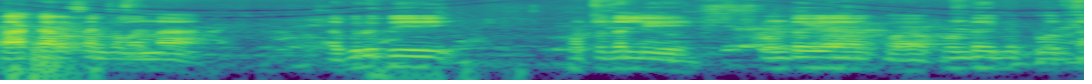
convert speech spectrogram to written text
ಸಹಕಾರ ಸಂಘವನ್ನು ಅಭಿವೃದ್ಧಿ ಪಥದಲ್ಲಿ ಕೊಂಡೊಯ್ಯ ಕೊಂಡೊಯ್ಯಬೇಕು ಅಂತ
